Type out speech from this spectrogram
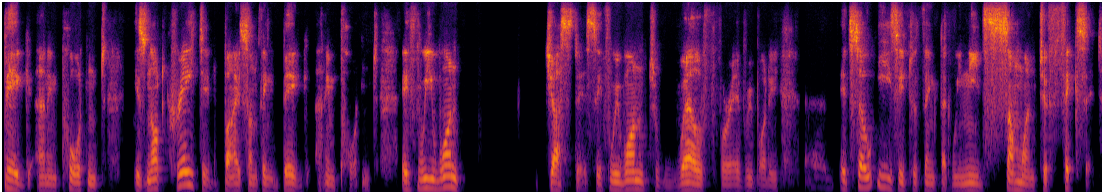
big and important is not created by something big and important. If we want justice, if we want wealth for everybody, uh, it's so easy to think that we need someone to fix it.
